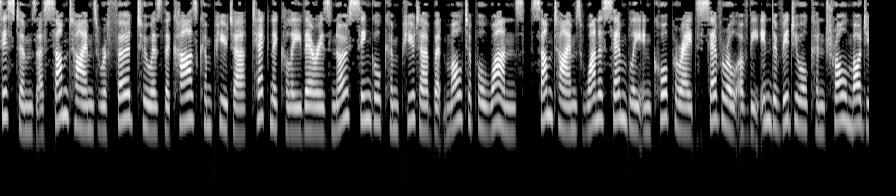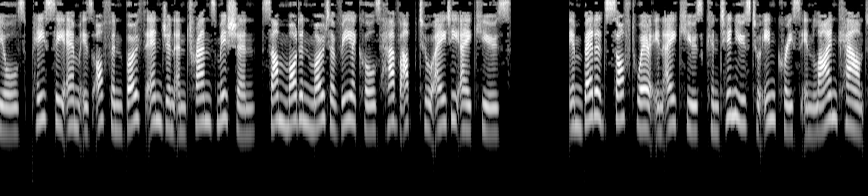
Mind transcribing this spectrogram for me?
systems are sometimes referred to as the car's computer. Technically there is no single computer but multiple ones, sometimes one assembly incorporates several of the individual control modules. PCM is often both engine and transmission, some modern motor vehicles have up to 80 ECUs. Embedded software in ECUs continues to increase in line count,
